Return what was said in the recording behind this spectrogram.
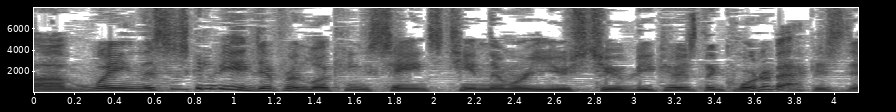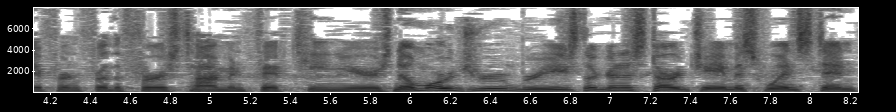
um, Wayne, this is going to be a different looking Saints team than we're used to because the quarterback is different for the first time in 15 years. No more Drew Brees. They're going to start Jameis Winston.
